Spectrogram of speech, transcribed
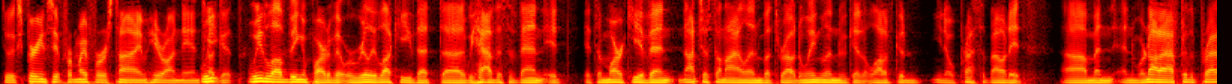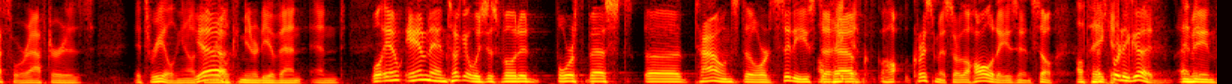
to experience it for my first time here on we, Nantucket. we love being a part of it. We're really lucky that uh, we have this event. It's it's a marquee event, not just on Island, but throughout New England. We get a lot of good you know press about it, um, and and we're not after the press. What we're after is it's real. You know, it's Yeah. a real community event, and Well, and, and Nantucket was just voted fourth best uh, towns to, or cities to have ho- Christmas or the holidays in. So I'll take that's it. pretty good. I And mean,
